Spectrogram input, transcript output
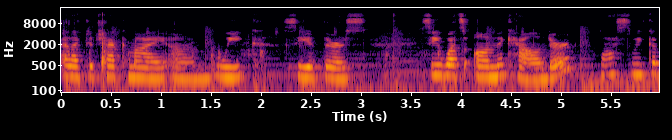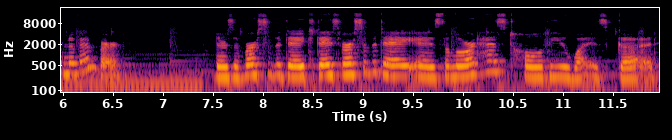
I like to check my um, week, see if there's, see what's on the calendar last week of November. There's a verse of the day. Today's verse of the day is the Lord has told you what is good,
